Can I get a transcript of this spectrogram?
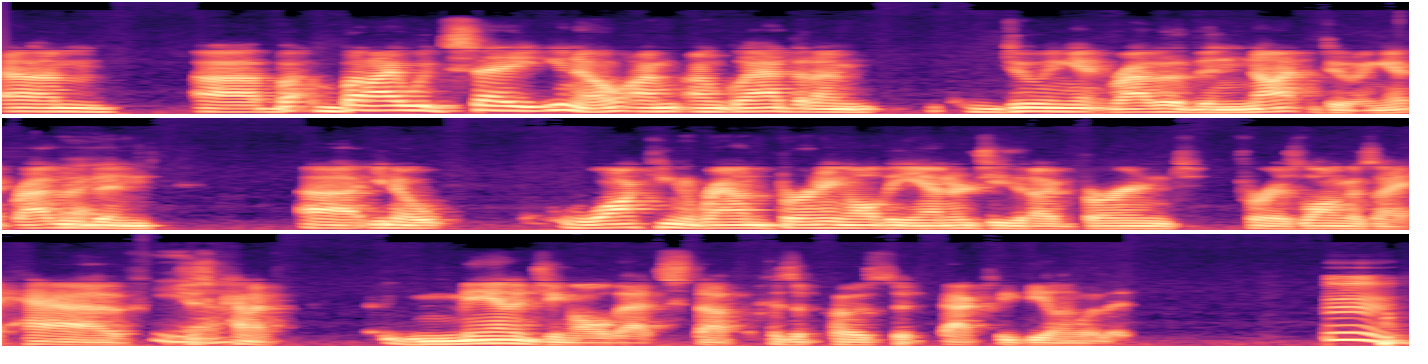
um, uh, but but I would say, you know, I'm I'm glad that I'm doing it rather than not doing it, rather Right. than uh, you know walking around burning all the energy that I've burned for as long as I have, just kind of managing all that stuff as opposed to actually dealing with it.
